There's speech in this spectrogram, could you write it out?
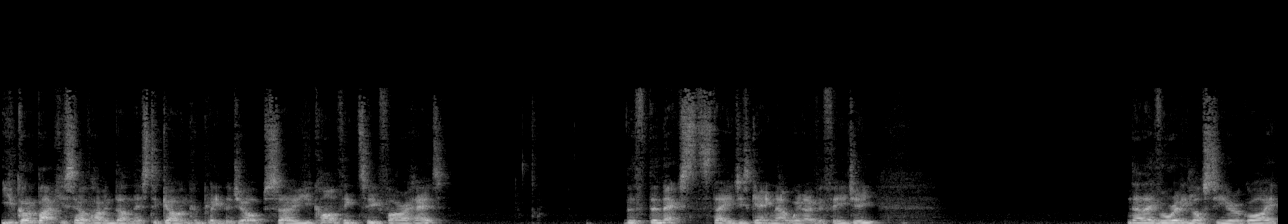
you've got to back yourself, having done this, to go and complete the job. So you can't think too far ahead. The, the next stage is getting that win over Fiji. Now they've already lost to Uruguay.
